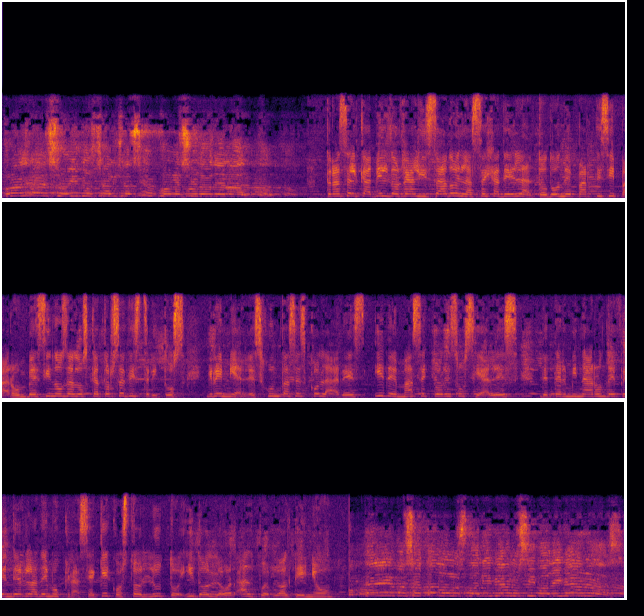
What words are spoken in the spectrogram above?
progreso e industrialización por la ciudad del Alto. Tras el cabildo realizado en la ceja del Alto, donde participaron vecinos de los 14 distritos, gremiales, juntas escolares y demás sectores sociales, determinaron defender la democracia que costó luto y dolor al pueblo alteño. Tenemos a todos los bolivianos y bolivianas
